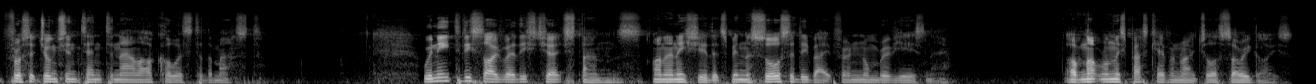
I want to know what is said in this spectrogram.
for us at Junction 10 to nail our colours to the mast. We need to decide where this church stands on an issue that's been the source of debate for a number of years now. I've not run this past Kevin Rachel, I'm sorry, guys.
